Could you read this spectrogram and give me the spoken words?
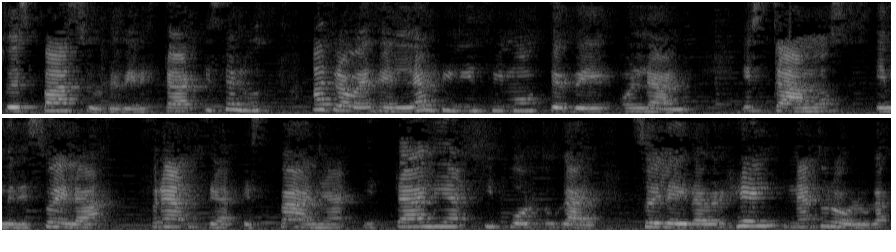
tu espacio de bienestar y salud a través de Latinísimo TV online. Estamos en Venezuela, Francia, España, Italia y Portugal. Soy Leida Vergel, naturóloga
